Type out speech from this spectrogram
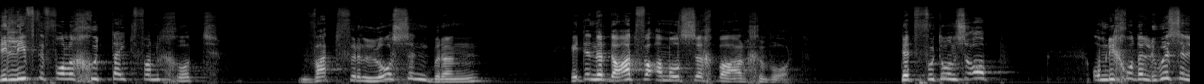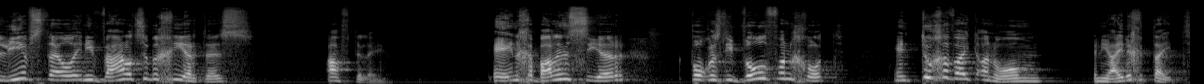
Die liefdevolle goedheid van God wat verlossing bring, het inderdaad vir almal sigbaar geword. Dit voed ons op om die goddelose leefstyl en die wêreldse begeertes af te lê en gebalanseer volgens die wil van God en toegewyd aan hom in die huidige tyd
